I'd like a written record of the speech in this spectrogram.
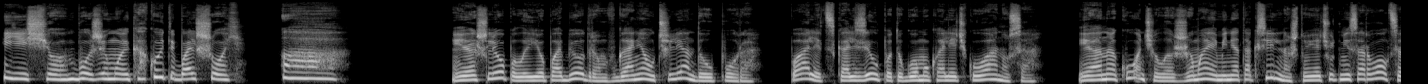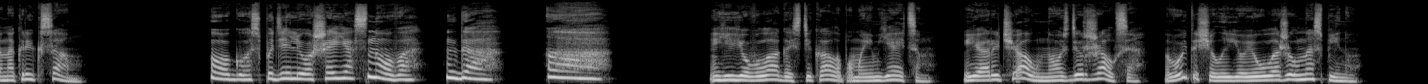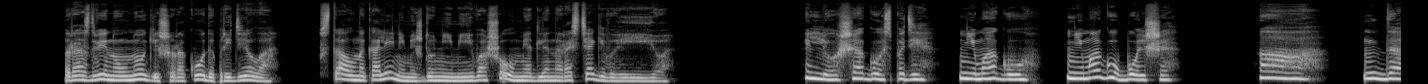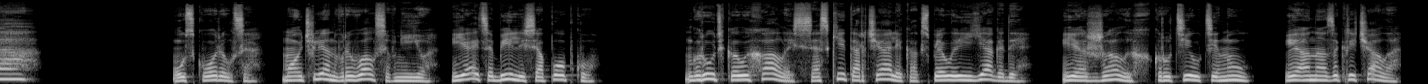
Еще, боже мой, какой ты большой! а я шлепал ее по бедрам, вгонял член до упора. Палец скользил по тугому колечку ануса. И она кончила, сжимая меня так сильно, что я чуть не сорвался на крик сам. «О, Господи, Лёша, я снова! Да! а Ее влага стекала по моим яйцам. Я рычал, но сдержался. Вытащил ее и уложил на спину. Раздвинул ноги широко до предела, встал на колени между ними и вошел, медленно растягивая ее. Лёша, господи, не могу, не могу больше. А, да. Ускорился. Мой член врывался в нее, яйца бились о попку. Грудь колыхалась, соски торчали, как спелые ягоды. Я сжал их, крутил, тянул, и она закричала.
